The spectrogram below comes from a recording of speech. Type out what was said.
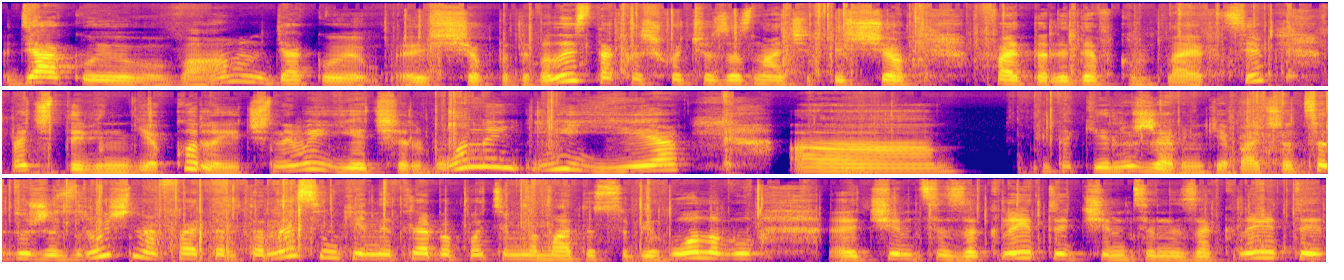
Дякую вам, дякую, е, що подивились. Також хочу зазначити, що фетер йде в комплекті. Бачите, він є коричневий, є червоний і є а, такий рожевенький. Бачу. Це дуже зручно, фетр тонесенький, не треба потім ламати собі голову, е, чим це закрити, чим це не закрити.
